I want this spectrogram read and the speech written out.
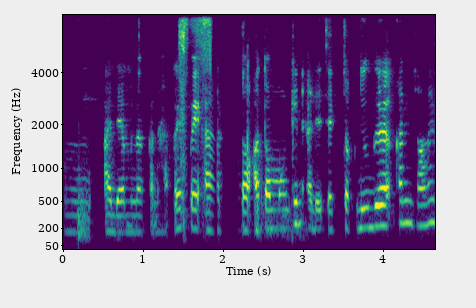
hmm, ada menekan HPP atau atau mungkin ada cekcok juga kan soalnya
